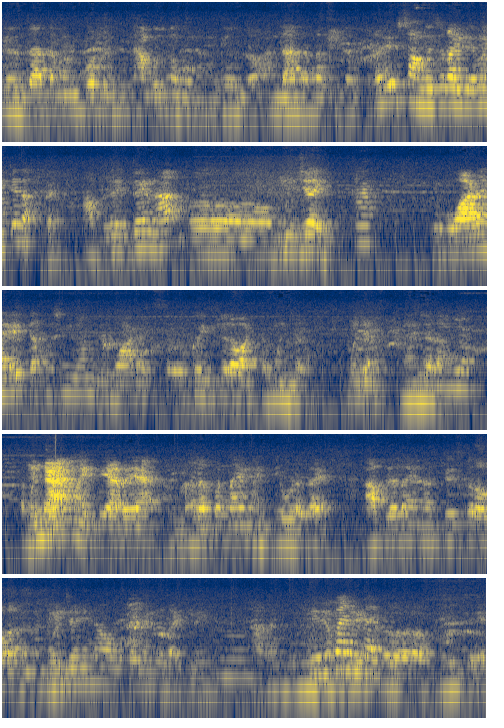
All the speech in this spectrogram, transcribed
गेलतो आता मम्मी बोलत होती थांबूच नको म्हणून गेलतो. आणि दादाला विचार तुला हे सांगायचं राहिले माहितीये का? काय? आपल्या इथे ना अं, मुंजा आहे. एक वाडा आहे त्यापासून ना वाड्यात कैद केला वाटतं मुंजाला म्हणजे म्हणजे? काय माहिती अरे मला पण नाही माहिती एवढं काय. आपल्याला आहे ना तेच करावं लागेल ना. म्हणजे हे नाव पहिल्यांदाच ऐकलंय अरे म्हणजे एक भूत आहे.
